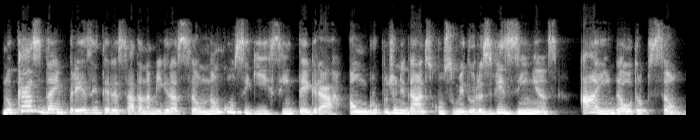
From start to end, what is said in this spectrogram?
No caso da empresa interessada na migração não conseguir se integrar a um grupo de unidades consumidoras vizinhas, há ainda outra opção.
